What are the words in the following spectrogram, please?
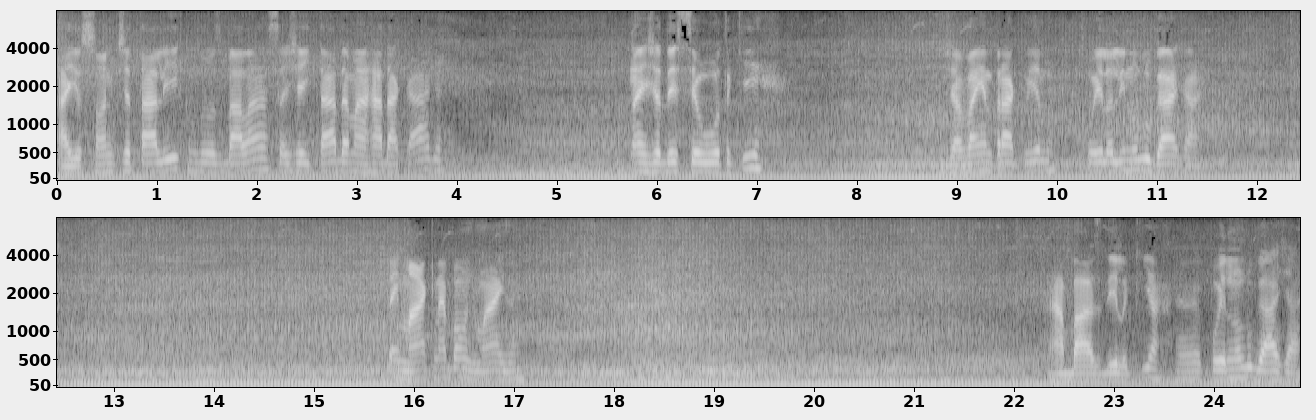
Aí o Sonic já tá ali com duas balanças ajeitadas, amarrada a carga. Aí já desceu o outro aqui. Já vai entrar com ele, com ele ali no lugar já. Tem máquina, é bom demais, né? A base dele aqui, ó. Eu pôr ele no lugar já.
